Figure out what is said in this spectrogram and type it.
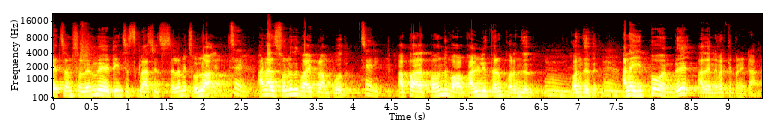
ஹெச்எம்ஸ்லேருந்து டீச்சர்ஸ் கிளாஸ் டீச்சர்ஸ் எல்லாமே சொல்லுவாங்க. ஆனால் அது சொல்றதுக்கு வாய்ப்பெல்லாம் போகுது. சரி. அப்போ அப்போ வந்து கல்வித்தரம் குறைஞ்சது. குறைஞ்சது ஆனா இப்போ வந்து அதை நிவர்த்தி பண்ணிட்டாங்க.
